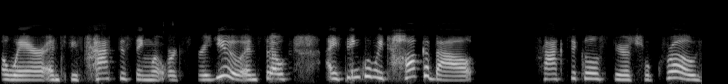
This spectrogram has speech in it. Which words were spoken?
aware and to be practicing what works for you. And so I think when we talk about practical spiritual growth,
